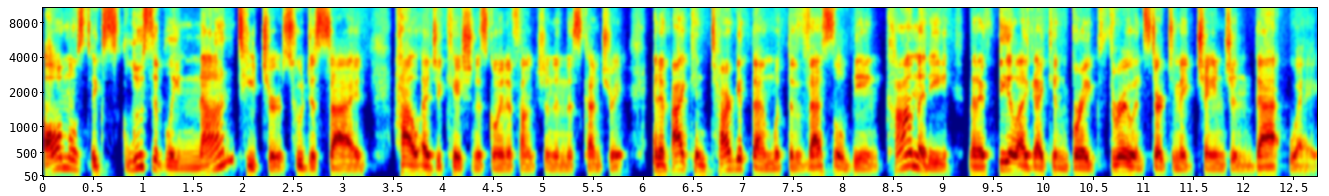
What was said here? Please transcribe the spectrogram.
almost exclusively non teachers who decide how education is going to function in this country. And if I can target them with the vessel being comedy, then I feel like I can break through and start to make change in that way.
